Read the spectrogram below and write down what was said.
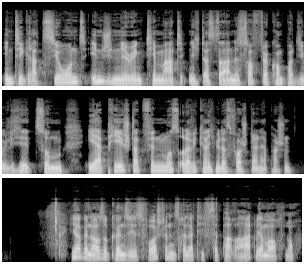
Integrations-Engineering-Thematik nicht, dass da eine Softwarekompatibilität zum ERP stattfinden muss. Oder wie kann ich mir das vorstellen, Herr Paschen? Ja, genauso können Sie es vorstellen. Es ist relativ separat. Wir haben auch noch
